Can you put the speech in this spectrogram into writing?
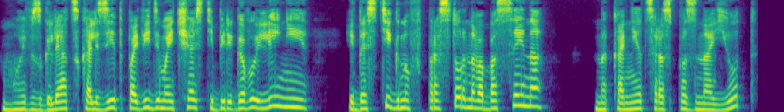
Мой взгляд скользит по видимой части береговой линии и, достигнув просторного бассейна, наконец распознает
